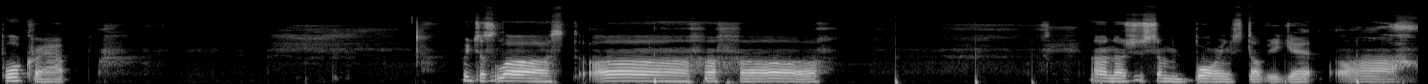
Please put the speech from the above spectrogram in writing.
Bull crap. We just lost. Oh, oh. I don't know, it's just some boring stuff you get. Oh.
